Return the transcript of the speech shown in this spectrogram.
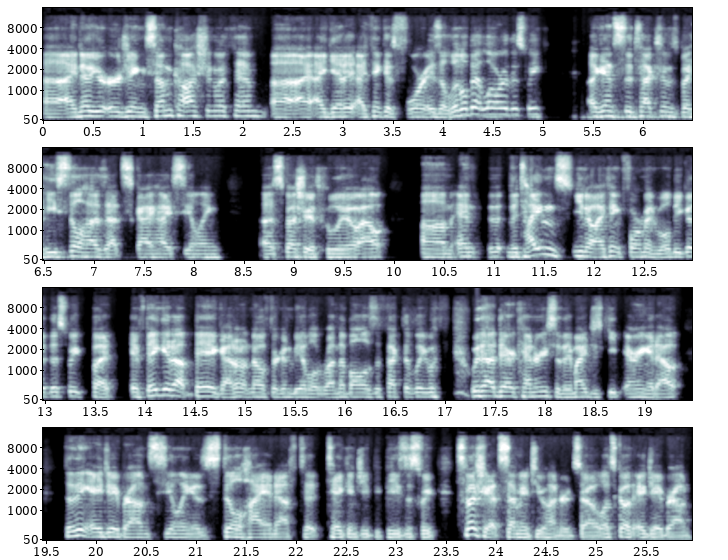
Uh, I know you're urging some caution with him. Uh, I, I, get it. I think his floor is a little bit lower this week, against the Texans, but he still has that sky high ceiling, especially with Julio out. Um, and the Titans, you know, I think Foreman will be good this week, but if they get up big, I don't know if they're going to be able to run the ball as effectively with, without Derrick Henry. So they might just keep airing it out So I think AJ Brown's ceiling is still high enough to take in GPPs this week, especially at 7,200. So let's go with AJ Brown.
